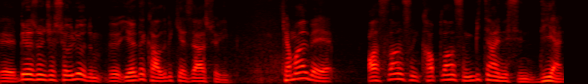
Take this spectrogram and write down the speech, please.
e, biraz önce söylüyordum e, yarıda kaldı bir kez daha söyleyeyim. Kemal Bey'e aslansın kaplansın bir tanesin diyen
